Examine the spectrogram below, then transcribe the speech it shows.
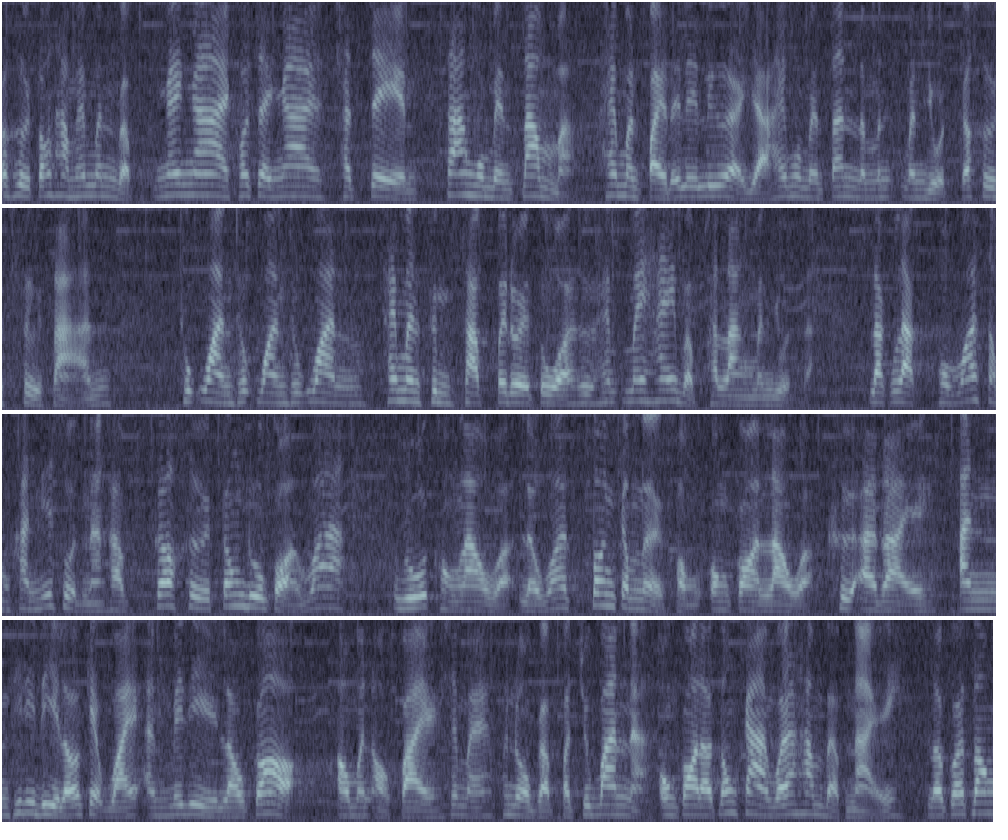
ก็คือต้องทำให้มันแบบง่าย ๆ เข้าใจง่ายชัดเจน สร้างโมเมนตัมอะให้มันไปได้เรื่อยๆ อย่าให้โมเมนตัมนั้นมันมันหยุดก็คือสื่อสารทุกวันทุกวันทุกวันให้มันซึมซับไปโดยตัวคือให้ไม่ให้แบบพลังมันหยุดอะหลักๆ ผมว่าสำคัญที่สุดนะครับ ก็คือต้องดูก่อนว่ารูทของเราอะหรือว่าต้นกำเนิดขององค์กรเราอะคืออะไร อันที่ดีๆ เราก็เก็บไว้อันไม่ดีเราก็ เอามันออกไปใช่ไหมผนวกกับปัจจุบันน่ะองค์กรเราต้องการวัฒนธรรมแบบไหน เราก็ต้อง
